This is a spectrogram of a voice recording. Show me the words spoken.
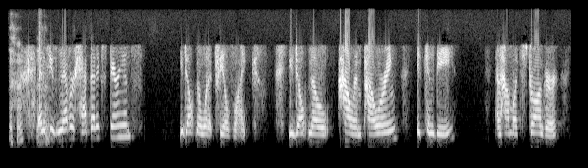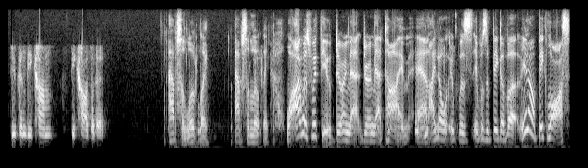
Mm-hmm. And if you've never had that experience, you don't know what it feels like. You don't know how empowering it can be and how much stronger you can become because of it. Absolutely. Absolutely. Well, I was with you during that during that time, and I know it was it was a big of a you know big loss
